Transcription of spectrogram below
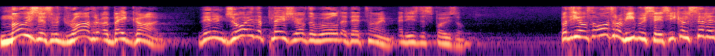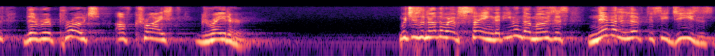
Moses would rather obey God than enjoy the pleasure of the world at that time at his disposal. But the author of Hebrews says he considered the reproach of Christ greater. Which is another way of saying that even though Moses never lived to see Jesus,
